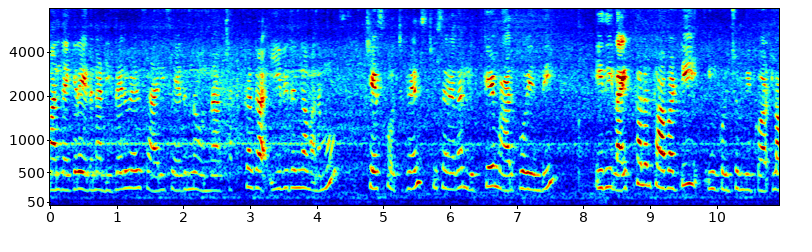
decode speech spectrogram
మన దగ్గర ఏదైనా డిజైన్ వేర్ శారీస్ ఏదైనా ఉన్నా చక్కగా ఈ విధంగా మనము చేసుకోవచ్చు ఫ్రెండ్స్. చూసారు కదా లుక్కే మారిపోయింది. ఇది లైట్ కలర్ కాబట్టి ఇంకొంచెం మీకు అట్లా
